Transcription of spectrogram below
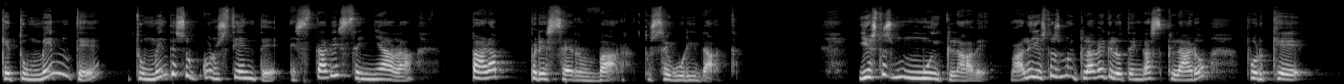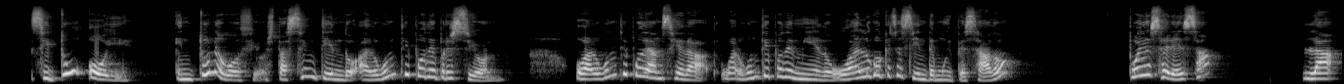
que tu mente, tu mente subconsciente está diseñada para preservar tu seguridad, Y esto es muy clave, ¿vale? Y esto es muy clave que lo tengas claro porque si tú hoy en tu negocio estás sintiendo algún tipo de presión o algún tipo de ansiedad o algún tipo de miedo o algo que se siente muy pesado, puede ser esa la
